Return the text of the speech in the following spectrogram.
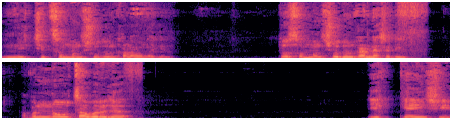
निश्चित संबंध शोधून काढावा लागेल. तो संबंध शोधून काढण्यासाठी आपण नऊचा वर्ग एक्क्याऐंशी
